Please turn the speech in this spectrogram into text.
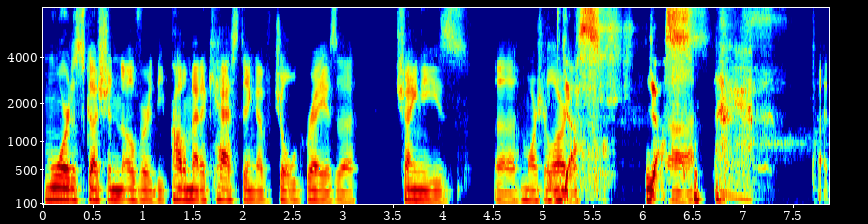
more discussion over the problematic casting of Joel Grey as a Chinese uh, martial artist. Yes. Yes. Uh, but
